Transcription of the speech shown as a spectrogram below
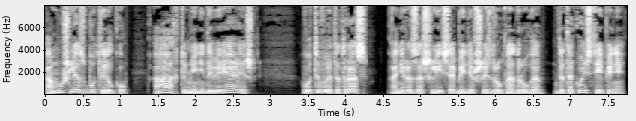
а муж лез в бутылку. «Ах, ты мне не доверяешь!» Вот и в этот раз они разошлись, обидевшись друг на друга до такой степени,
